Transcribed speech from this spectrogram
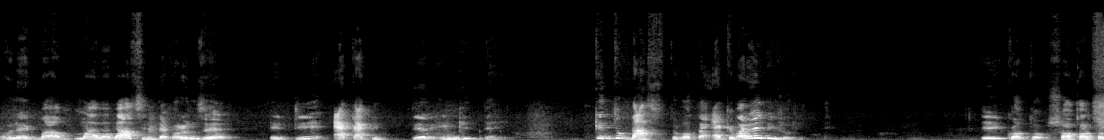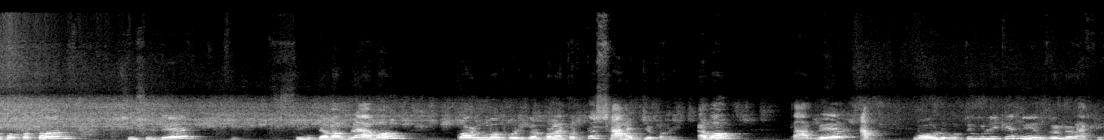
অনেক মা বাবা চিন্তা করেন যে এটি একাকিত্বের ইঙ্গিত দেয়। কিন্তু বাস্তবতা একেবারেই বিপরীত। এই কত সকথোপকথন শিশুদের চিন্তাভাবনা এবং কর্ম পরিকল্পনা করতে সাহায্য করে এবং তাদের আত্ম অনুভূতিগুলিকে নিয়ন্ত্রণে রাখে।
